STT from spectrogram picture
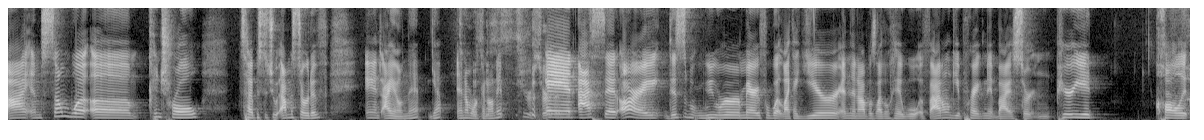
I am somewhat um control type of situation. I'm assertive. And I own that. Yep. And I'm working on it. And I said, all right, this is what we were married for what, like a year. And then I was like, okay, well, if I don't get pregnant by a certain period, call it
